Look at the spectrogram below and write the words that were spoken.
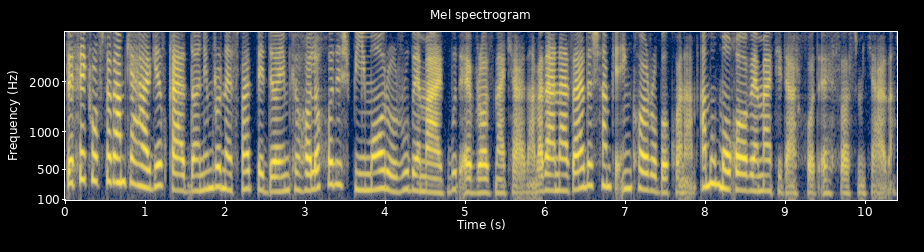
به فکر افتادم که هرگز قدردانیم رو نسبت به داییم که حالا خودش بیمار و رو به مرگ بود ابراز نکردم و در نظر داشتم که این کار رو بکنم اما مقاومتی در خود احساس می کردم.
